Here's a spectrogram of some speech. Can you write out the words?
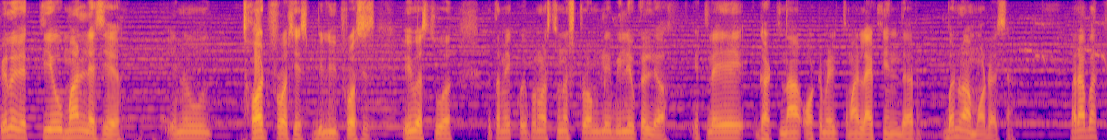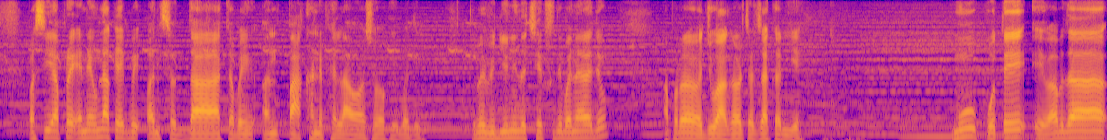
પેલો વ્યક્તિ એવું માની લે છે, એનું થોટ પ્રોસેસ બિલીવ પ્રોસેસ એવી વસ્તુઓ, તો તમે કોઈ પણ વસ્તુને સ્ટ્રોંગલી બિલીવ કરી લો. એટલે ઘટના ઓટોમેટિક તમારી લાઈફની અંદર બનવા માંડે છે. બરાબર? પછી આપણે એને એવું ના કહીએ કે ભાઈ અંધશ્રદ્ધા કે ભાઈ અંધ પાખંડ ફેલાવો છો કે બધું. તમે વિડીયોની અંદર છેક સુધી બનાવી રહેજો આપણે હજુ આગળ ચર્ચા કરીએ. હું પોતે એવા બધા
